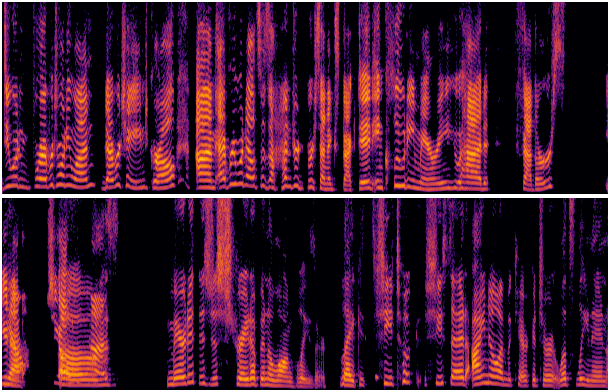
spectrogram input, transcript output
doing Forever 21. Never change, girl. Um, everyone else was a hundred percent expected, including Mary, who had feathers. You Yeah. know, she always Um, does. Meredith is just straight up in a long blazer. Like she took, she said, I know I'm a caricature. Let's lean in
